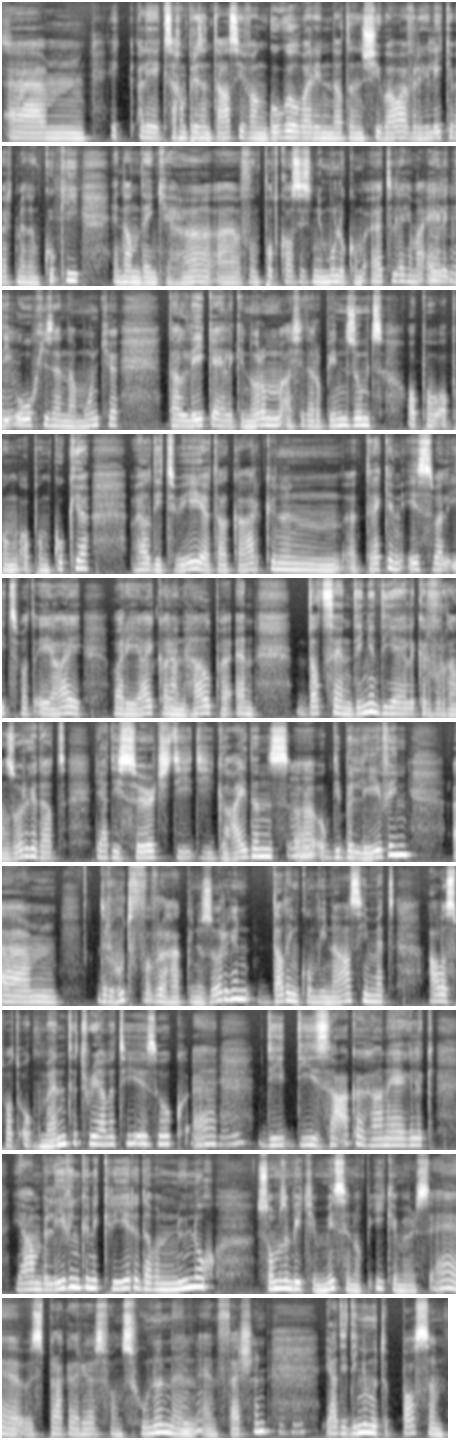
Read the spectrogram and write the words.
Um, ik, allee, ik zag een presentatie van Google waarin dat een chihuahua vergeleken werd met een cookie. En dan denk je, uh, voor een podcast is het nu moeilijk om uit te leggen, maar eigenlijk die mhm. oogjes en dat mondje, dat leek eigenlijk enorm, als je daarop inzoomt, op, op, een, op een koekje. Wel, die twee uit elkaar kunnen eh, trekken is wel iets wat AI, waar AI kan in helpen. En dat zijn dingen die eigenlijk ervoor gaan zorgen dat ja, die search, die, die guidance, mm ook die beleving, um, er goed voor gaat kunnen zorgen. Dat in combinatie met alles wat augmented reality is ook. hè, mhm. die, die zaken gaan eigenlijk ja, een beleving kunnen creëren dat we nu nog soms een beetje missen op e-commerce. We spraken daar juist van schoenen en, mhm. en fashion. Mhm. Ja, die dingen moeten passen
